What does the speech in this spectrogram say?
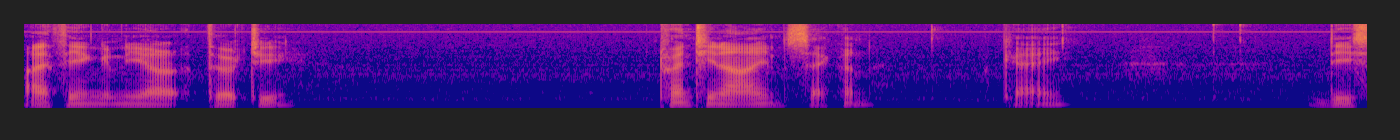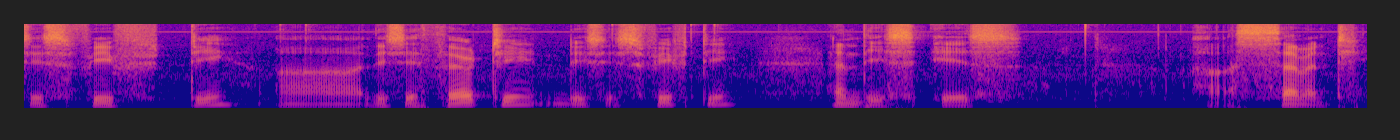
I think near 30 29 second okay? This is 50 uh, this is 30 this is 50 and this is uh, 70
